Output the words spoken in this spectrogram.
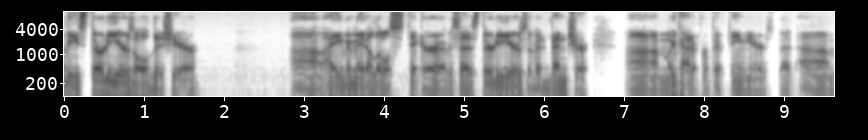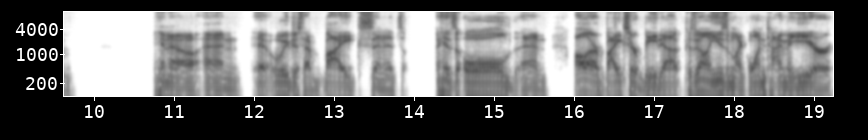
rv's 30 years old this year um, i even made a little sticker that says 30 years of adventure um, we've had it for 15 years but um, you know and it, we just have bikes and it's it's old and all our bikes are beat up because we only use them like one time a year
